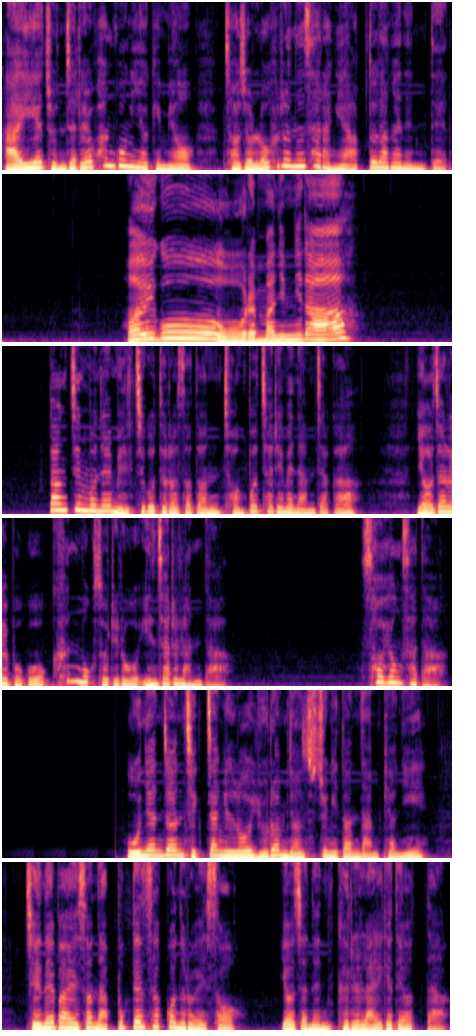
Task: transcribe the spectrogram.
아이의 존재를 황공히 여기며 저절로 흐르는 사랑에 압도당하는 듯. 아이고, 오랜만입니다. 빵집 문을 밀치고 들어서던 점퍼 차림의 남자가 여자를 보고 큰 목소리로 인사를 한다. 서형사다. 5년 전 직장일로 유럽 연수 중이던 남편이 제네바에서 납북된 사건으로 해서 여자는 그를 알게 되었다.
